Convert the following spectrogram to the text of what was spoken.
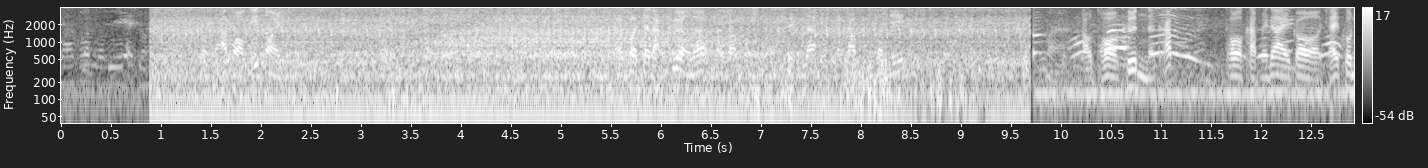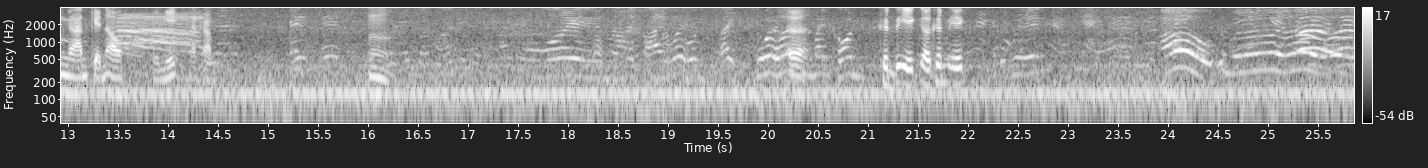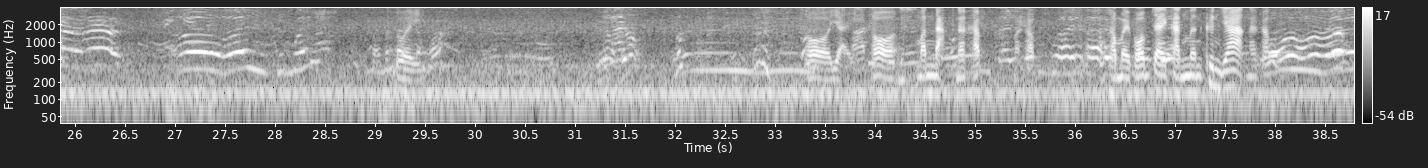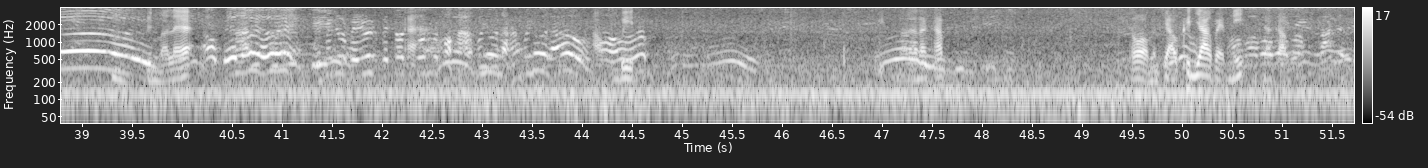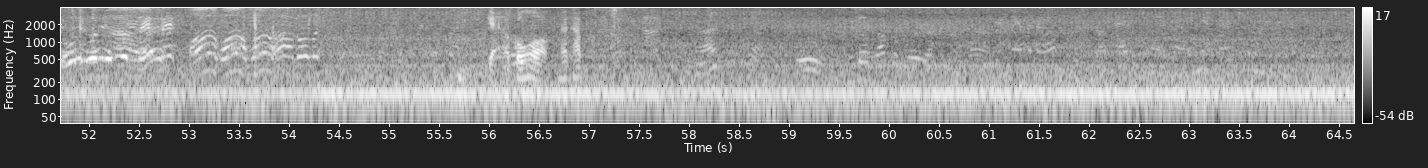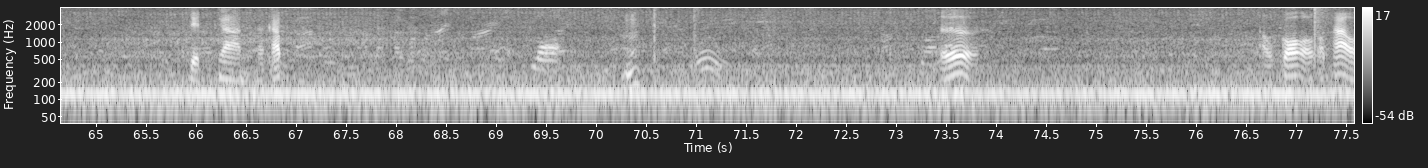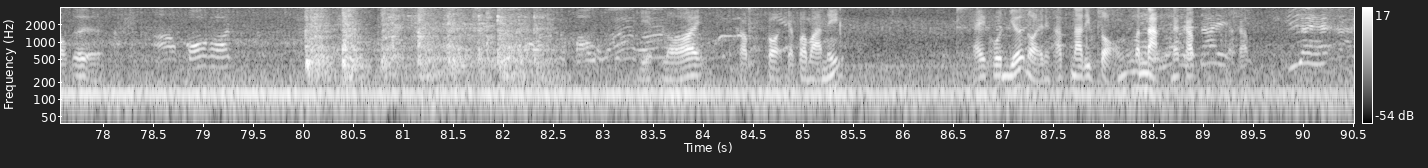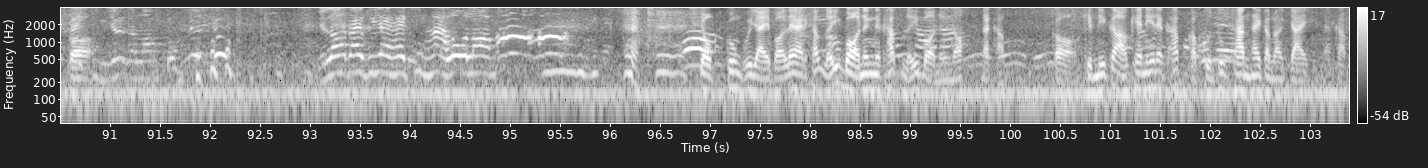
น้ำออกนิดหน่อย แล้วก็จะดับเครื่องแล้วนะครับ เสร็จแล้วนะครับตอนนี้มาเอา ท่อขึ้นนะครับท่อขับไม่ได้ก็ใช้คนงานเข็นเอาอย่างนี้นะครับ อืมโอ้ยมันไม่ไปเว้ยไปช่วยเอเฮ้ยอขึ้นไปอีกเออขึ้นไปอีกเอ้าขึ้นไปเลยเอาเอ้าเฮ้ยขึ้นไว้โดยท่อใหญ่ท่อมันหนักนะครับนะครับทำไมพร้อมใจกันมันขึ้นยากนะครับอื มขึ้นมาแล้วเอาไปเลยเฮ้ยไปนู่นไปนู่นไปต้นต้นไปหางไปนู่นหางไปนู่นแล้วเอาบิดบิดมาแล้วนะครับท่อมันจะเอาขึ้นยากแบบนี้นะครับพอพอพอเอาโดนมันแกะเอากรงออกนะครับเด็ดงานนะครับรอหืม เออ เอากอออกเอาผ้าออกเออ เอาพอก่อนเบาว้าเรียบร้อย ครับก็จะประมาณนี้ ใช้คนเยอะหน่อยนะครับ นาทีสองมันหนักนะครับนะครับผู้ใหญ่ให้ก็ให้กุ้งเยอะกันลองจมเห็นรอได้ผู้ใหญ่ให้กุ้งห้าโลลอง จบกุ้งผู้ใหญ่บ่อแรกนะครับเหลืออีกบ่อหนึ่งนะครับเหลืออีกบ่อหนึ่งเนาะนะครับ ก็คลิปนี้ก็เอาแค่นี้นะครับขอบคุณทุกท่านให้กำลังใจนะครับ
